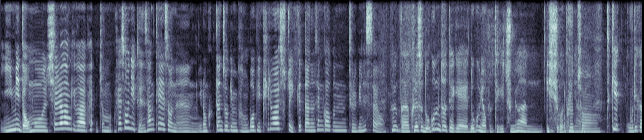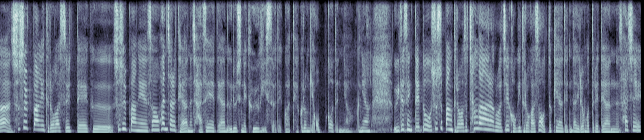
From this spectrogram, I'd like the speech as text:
이미 너무 신뢰관계가 회- 좀 훼손이 된 상태에서는 이런 극단적인 방법이 필요할 수도 있겠다는 생각은 들긴 했어요. 그러니까요. 그래서 녹음도 되게 녹음 여부도 되게 중요한 이슈거든요. 그렇죠. 특히 우리가 수술방에 들어갔을 때 그 수술방에서 환자를 대하는 자세에 대한 의료진의 교육이 있어야 될 것 같아요. 그런 게 없거든요. 그냥 의대생 때도 수술방 들어가서 참관하라 그러지 거기 들어가서 어떻게 해야 된다 이런 것들에 대한 사실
